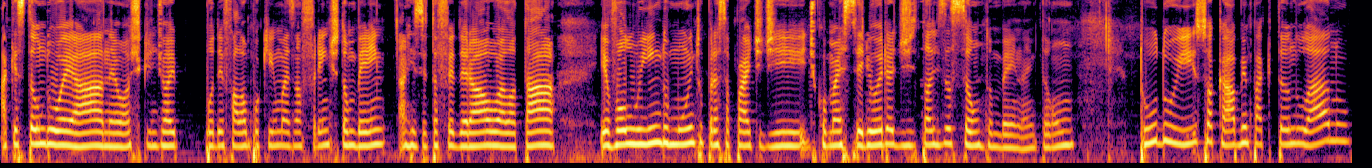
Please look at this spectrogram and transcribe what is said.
a questão do OEA, né, eu acho que a gente vai poder falar um pouquinho mais na frente também. A Receita Federal, ela está evoluindo muito para essa parte de, de comércio exterior e a digitalização também, né, então... Tudo isso acaba impactando lá no,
